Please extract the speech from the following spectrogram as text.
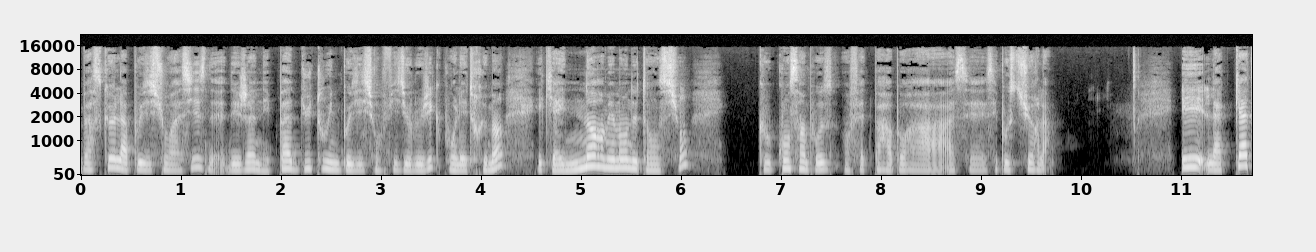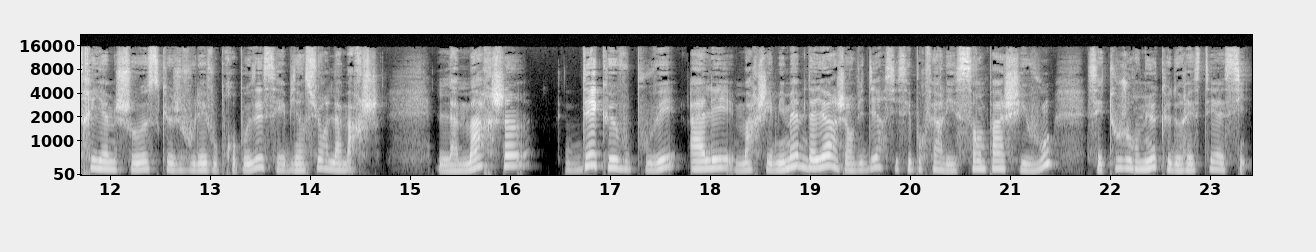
parce que la position assise déjà n'est pas du tout une position physiologique pour l'être humain et qu'il y a énormément de tension qu'on s'impose en fait par rapport à, ces, postures-là. Et la quatrième chose que je voulais vous proposer, c'est bien sûr la marche. La marche, dès que vous pouvez aller marcher. Mais même d'ailleurs, j'ai envie de dire, si c'est pour faire les 100 pas chez vous, c'est toujours mieux que de rester assis.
